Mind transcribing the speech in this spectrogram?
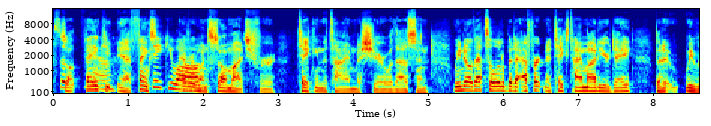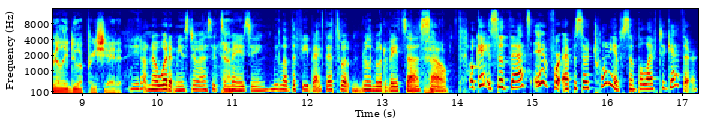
So, So, thank yeah. you, yeah, thanks, Thank you all. everyone so much for taking the time to share with us. And we know that's a little bit of effort and it takes time out of your day, but it, we really do appreciate it. You don't know what it means to us. It's Yeah. amazing. We love the feedback. That's what really motivates us. So, okay, so that's it for episode 20 of Simple Life Together.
